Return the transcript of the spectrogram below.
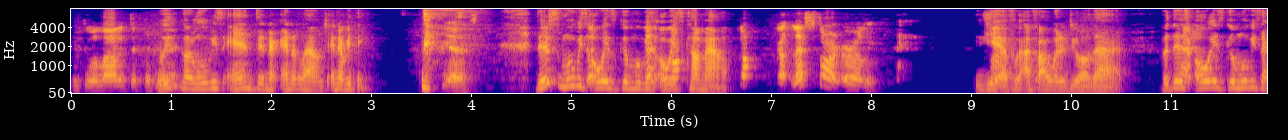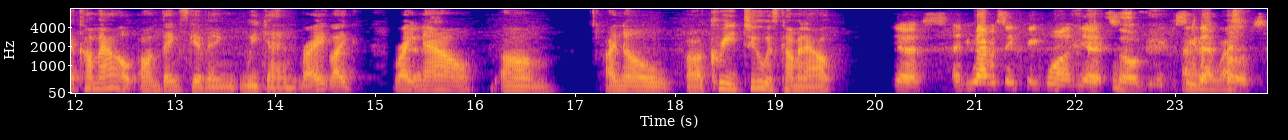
we can do a lot of different things. we things. can go to movies and dinner and a lounge and everything. Yes. There's movies always good movies always come out. Let's start early. Yeah, if, if I want to do all that. But there's always good movies that come out on Thanksgiving weekend, right? Like right yes. now, um, I know uh, Creed 2 is coming out. Yes, and you haven't seen Creed 1 yet, so you need to see that watch. first.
